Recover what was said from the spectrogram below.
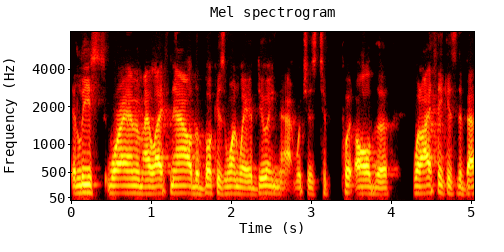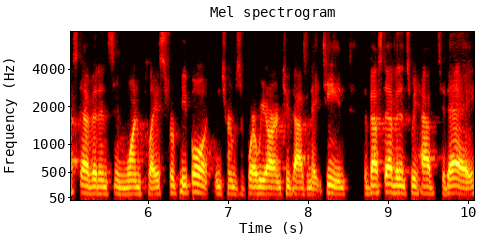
at least where I am in my life now, the book is one way of doing that, which is to put all the what I think is the best evidence in one place for people in terms of where we are in 2018, the best evidence we have today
